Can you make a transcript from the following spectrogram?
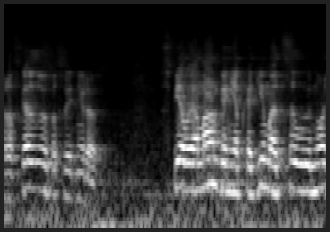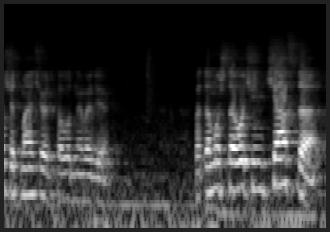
Рассказываю последний раз. Спелая манго необходимо целую ночь отмачивать в холодной воде. Потому что очень часто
